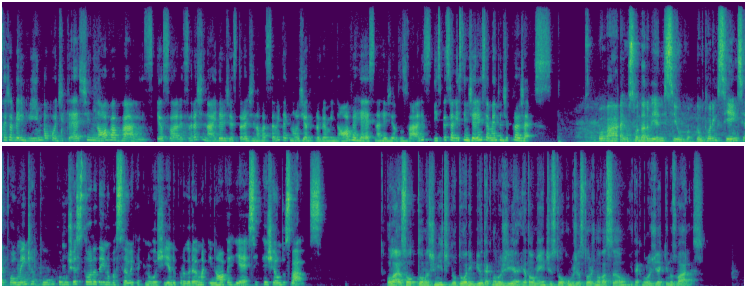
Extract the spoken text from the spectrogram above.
Seja bem-vindo ao podcast Inova Vales. Eu sou a Alessandra Schneider, gestora de inovação e tecnologia do programa Inova RS na região dos Vales e especialista em gerenciamento de projetos. Olá, eu sou a Darviane Silva, doutora em ciência e atualmente atuo como gestora da inovação e tecnologia do programa Inova RS Região dos Vales. Olá, eu sou o Thomas Schmidt, doutor em biotecnologia e atualmente estou como gestor de inovação e tecnologia aqui nos Vales.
